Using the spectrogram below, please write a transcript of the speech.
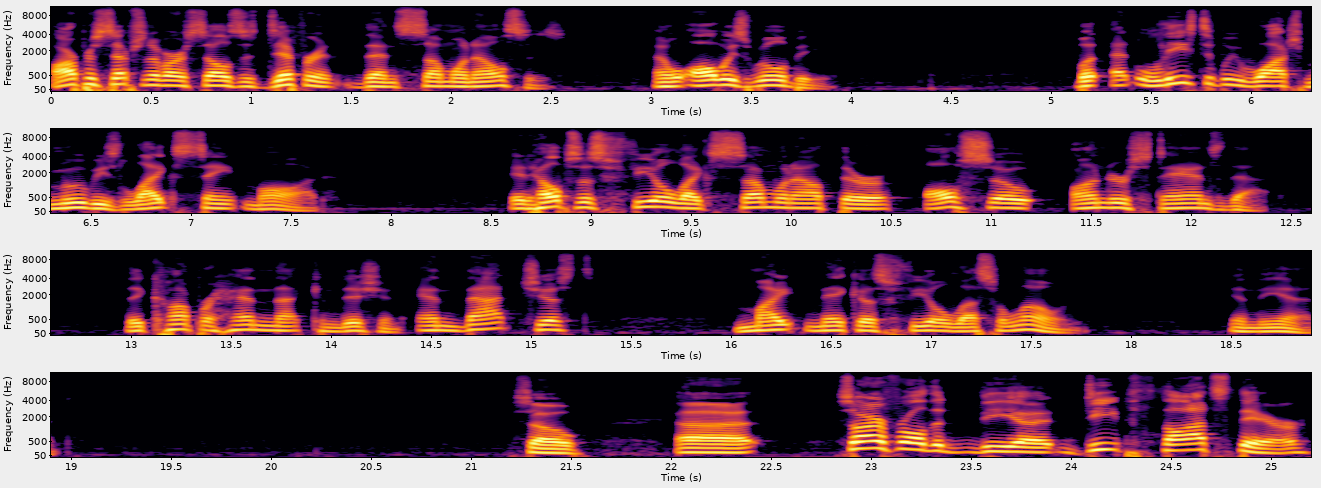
Our perception of ourselves is different than someone else's and always will be. But at least if we watch movies like St. Maud, it helps us feel like someone out there also understands that. They comprehend that condition. And that just might make us feel less alone in the end. So, uh, sorry for all the the uh, deep thoughts there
